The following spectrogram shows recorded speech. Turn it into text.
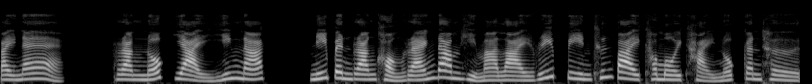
ไปแน่ รังนกใหญ่ยิ่งนัก นี่เป็นรังของแร้งดำหิมาลัยรีบปีนขึ้นไปขโมยไข่นกกันเถิด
